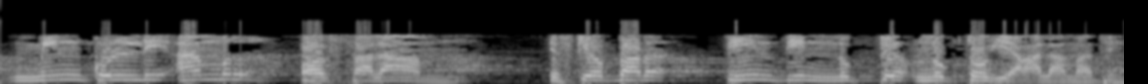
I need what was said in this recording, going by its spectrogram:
اب من کلی امر اور سلام، اس کے اوپر تین تین نقطوں کی علامت ہیں۔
